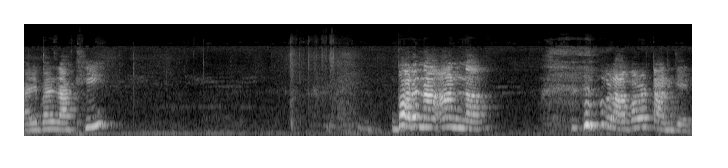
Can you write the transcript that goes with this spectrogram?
আর এবার রাখি। ধরে না আর না। ওর আবারও টার্গেট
